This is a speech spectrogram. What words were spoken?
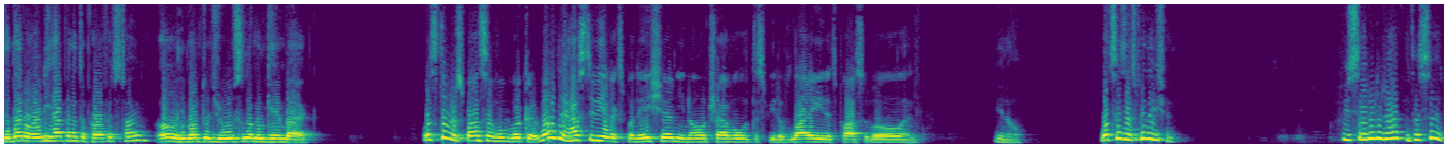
Did that already happen at the Prophet's time? Oh, he went to Jerusalem and came back. What's the response of Abu Bakr? Well, there has to be an explanation, you know, travel at the speed of light, it's possible, and, you know. What's his explanation? He said it, it happened. That's it.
